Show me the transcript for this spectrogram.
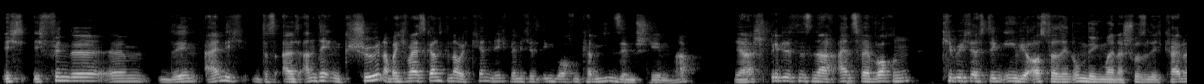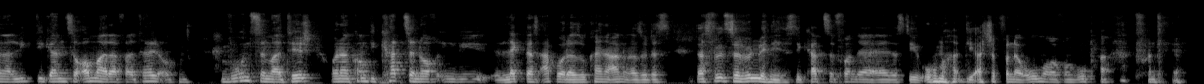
Ich, ich finde ähm, den eigentlich das als Andenken schön, aber ich weiß ganz genau, ich kenne mich, wenn ich jetzt irgendwo auf dem Kaminsims stehen habe, ja, spätestens nach ein, zwei Wochen kippe ich das Ding irgendwie aus Versehen um wegen meiner Schusseligkeit und dann liegt die ganze Oma da verteilt auf dem Wohnzimmertisch und dann kommt die Katze noch irgendwie, leckt das ab oder so, keine Ahnung. Also das, das willst du wirklich nicht, dass die Katze von der, äh, dass die Oma, die Asche von der Oma oder vom Opa von der,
